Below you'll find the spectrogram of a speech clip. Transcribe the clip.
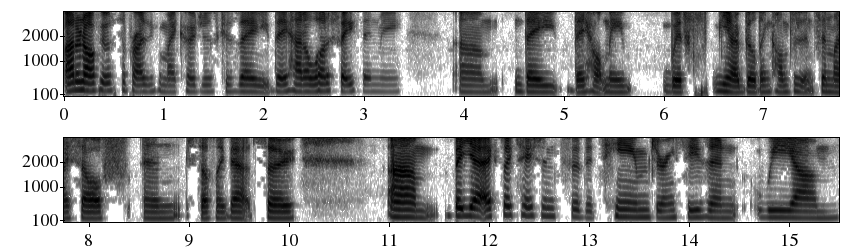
I don't know if it was surprising for my coaches because they they had a lot of faith in me. Um, they they helped me with you know building confidence in myself and stuff like that so um but yeah expectations for the team during season we um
